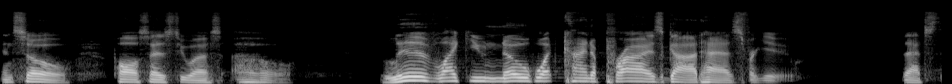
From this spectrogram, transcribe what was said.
And so, Paul says to us, Oh, live like you know what kind of prize God has for you. That's,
